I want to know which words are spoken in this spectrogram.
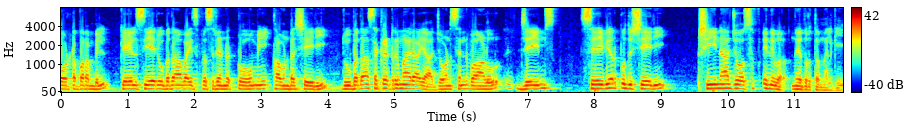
Kottaparambil K L C A രൂപത വൈസ് പ്രസിഡന്റ് ടോമി കൗണ്ടശ്ശേരി രൂപത സെക്രട്ടറിമാരായ Johnson Valoor James Xavier Puthussery Sheena Joseph എന്നിവർ നേതൃത്വം നൽകി.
